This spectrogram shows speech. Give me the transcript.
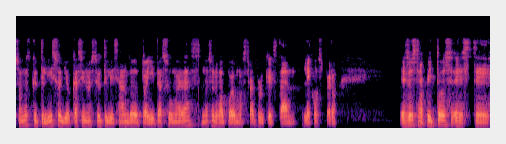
son los que utilizo. Yo casi no estoy utilizando toallitas húmedas, no se los voy a poder mostrar porque están lejos, pero esos trapitos este,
